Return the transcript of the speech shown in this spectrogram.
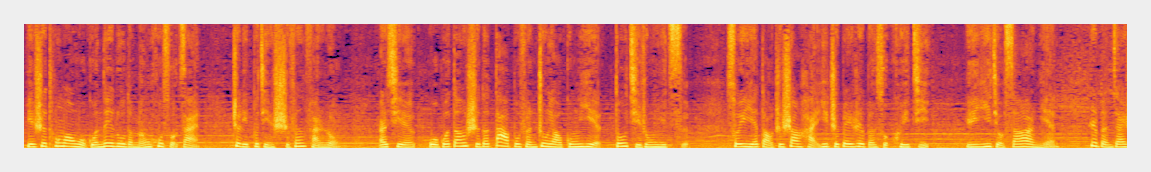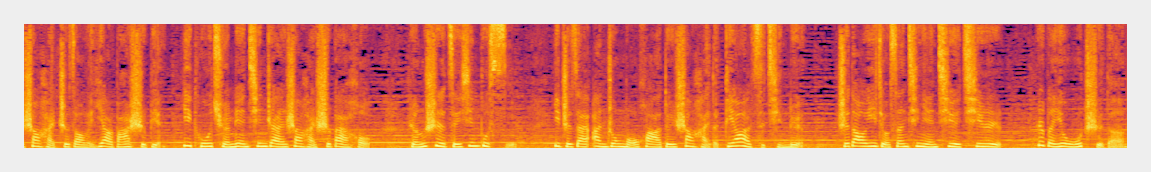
也是通往我国内陆的门户所在。这里不仅十分繁荣，而且我国当时的大部分重要工业都集中于此，所以也导致上海一直被日本所窥忌。于一九三二年，日本在上海制造了一二八事变，意图全面侵占上海。失败后，仍是贼心不死，一直在暗中谋划对上海的第二次侵略。直到一九三七年七月七日，日本又无耻地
